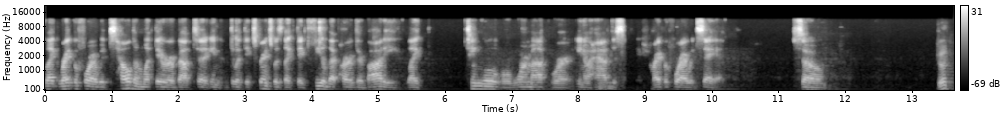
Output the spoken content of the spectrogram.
like right before I would tell them what they were about to, you know, what the experience was, like they'd feel that part of their body like tingle or warm up or you know have Mhm. this right before I would say it. So Good.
